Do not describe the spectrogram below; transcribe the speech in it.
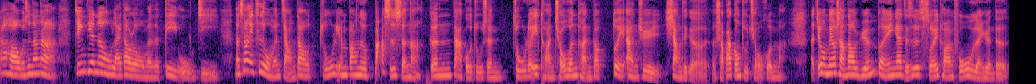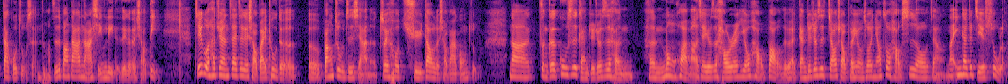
大家好，我是娜娜。今天呢，我们来到了我们的第五集。那上一次我们讲到足联帮的八十神呐、啊，跟大国主神组了一团求婚团，到对岸去向这个小八公主求婚嘛。那结果没有想到，原本应该只是随团服务人员的大国主神，只是帮大家拿行李的这个小弟，结果他居然在这个小白兔的呃帮助之下呢，最后娶到了小八公主。那整个故事感觉就是很很梦幻嘛，而且又是好人有好报，对不对？感觉就是教小朋友说你要做好事哦，这样那应该就结束了。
